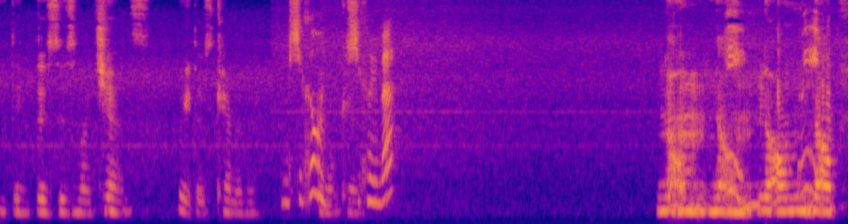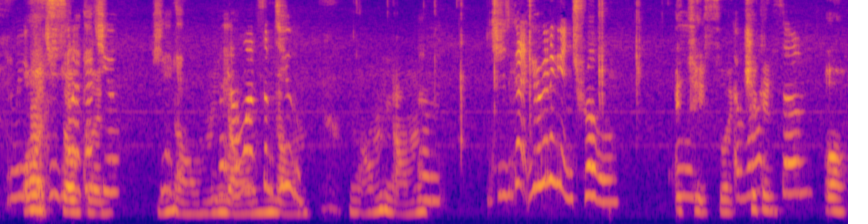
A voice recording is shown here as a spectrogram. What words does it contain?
I think this is my chance. Wait, there's a camera there. Where's she going? Is she coming back? Nom, nom, nom, Wait, nom. wait, Oh, it's so good. She, Nom, I nom, want some too. Nom. Nom, nom. Um, she's gonna, you're gonna get in trouble. It Um, tastes like want chicken. Oh,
